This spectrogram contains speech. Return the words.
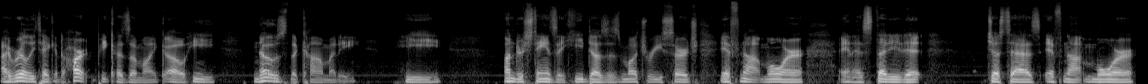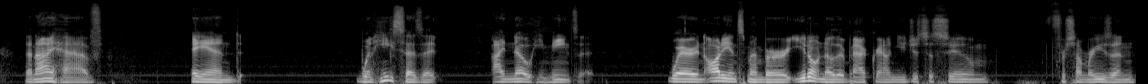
I really take it to heart because I'm like, oh, he knows the comedy, he understands it, he does as much research, if not more, and has studied it just as, if not more, than I have, and when he says it, I know he means it. Where an audience member, you don't know their background, you just assume, for some reason,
